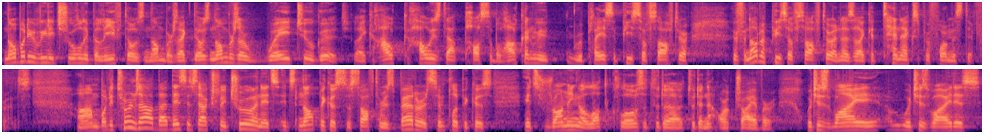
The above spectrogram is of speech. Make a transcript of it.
nobody really truly believed those numbers. Like, those numbers are way too good. Like, how, how is that possible? How can we replace a piece of software with another piece of software, and there's like a 10x performance difference? Difference. Um, but it turns out that this is actually true, and it's, it's not because the software is better, it's simply because it's running a lot closer to the, to the network driver, which is why, which is why this,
